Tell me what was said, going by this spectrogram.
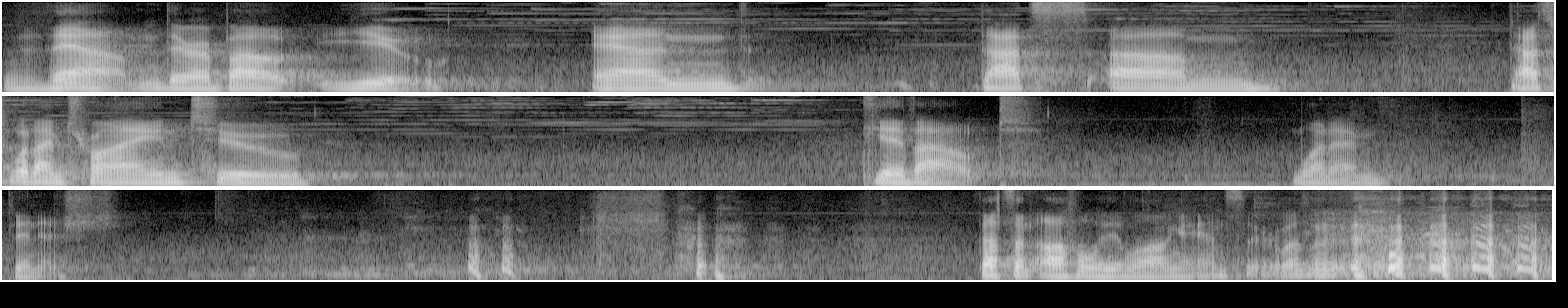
them, they're about you. And that's, um, that's what I'm trying to give out when I'm finished. That's an awfully long answer, wasn't it?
